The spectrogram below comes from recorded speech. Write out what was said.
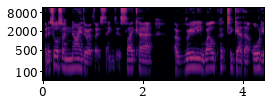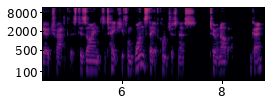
but it's also neither of those things. It's like a a really well put together audio track that's designed to take you from one state of consciousness to another. Okay.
